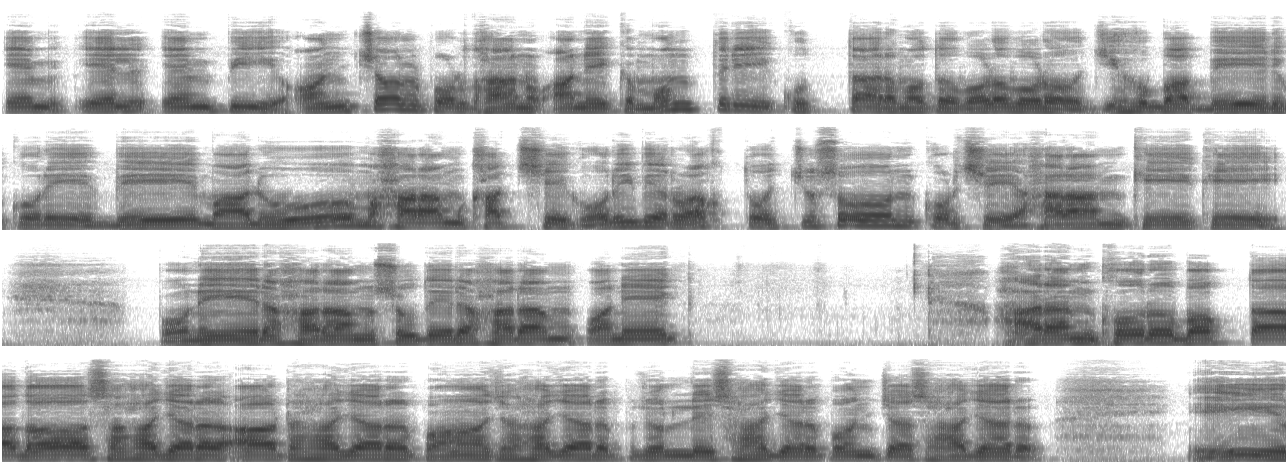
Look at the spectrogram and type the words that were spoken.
M, L MP অঞ্চল প্রধান, অনেক মন্ত্রী কুত্তার মতো বড় বড় জিহবা বের করে বেমালুম হারাম খাচ্ছে, গরিবের রক্ত চূষণ করছে, হারাম খেয়ে খেয়ে। পনেরো হারাম, সুদের হারাম, অনেক হারামখোর বক্তা, দশ হাজার, আট হাজার, পাঁচ হাজার, চল্লিশ হাজার, পঞ্চাশ হাজার। এই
